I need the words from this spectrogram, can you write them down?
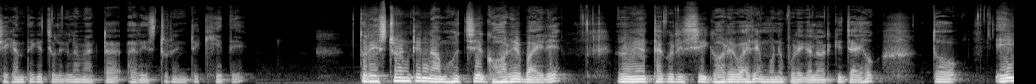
সেখান থেকে চলে গেলাম একটা রেস্টুরেন্টে খেতে। তো রেস্টুরেন্টের নাম হচ্ছে ঘরে বাইরে। রবীন্দ্রনাথ ঠাকুরের সেই ঘরে বাইরে মনে পড়ে গেল আর কি। যাই হোক তো এই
